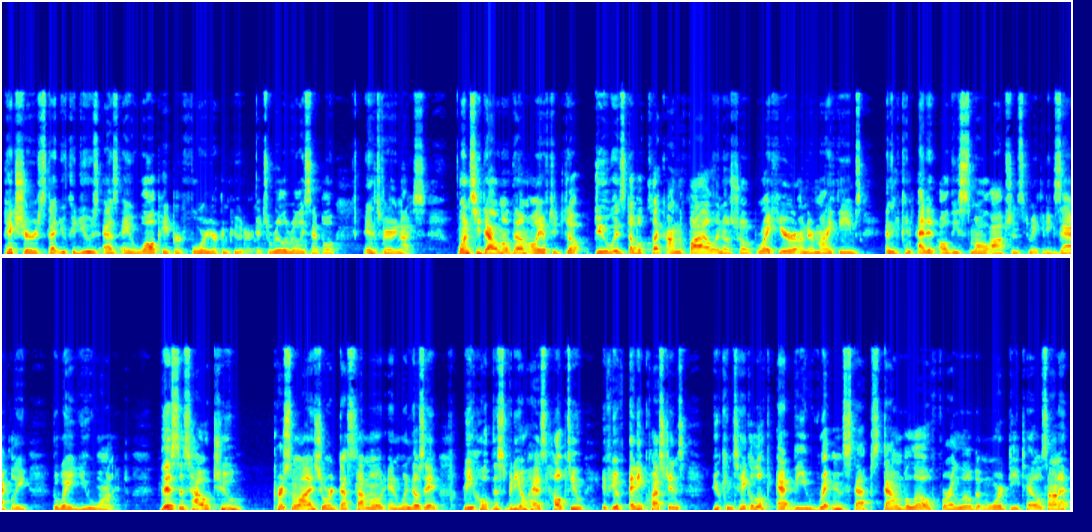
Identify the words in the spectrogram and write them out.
pictures that you could use as a wallpaper for your computer. It's really, really simple, and it's very nice. Once you download them, all you have to do is double click on the file and it'll show up right here under My Themes and you can edit all these small options to make it exactly the way you want it. This is how to personalize your desktop mode in Windows 8. We hope this video has helped you. If you have any questions, you can take a look at the written steps down below for a little bit more details on it,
